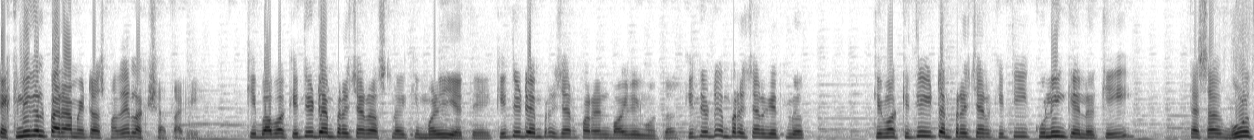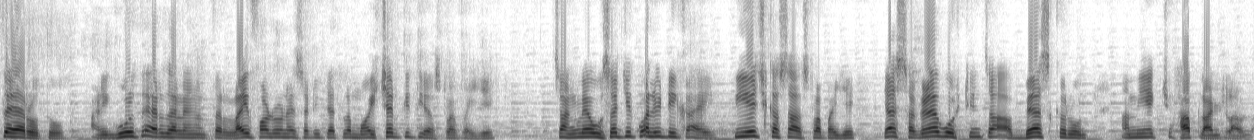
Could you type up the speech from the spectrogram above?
टेक्निकल पॅरामीटर्समध्ये लक्षात आली. की बाबा किती टेम्परेचर असलं की मळी येते किती टेम्परेचरपर्यंत बॉइलिंग होतं किती टेम्परेचर घेतलं किंवा किती टेम्परेचर किती कुलिंग केलं की त्याचा गूळ तयार होतो आणि गूळ तयार झाल्यानंतर लाईफ वाढवण्यासाठी त्यातलं मॉइश्चर किती असला पाहिजे चांगल्या ऊसाची क्वालिटी काय पी एच कसा असला पाहिजे या सगळ्या गोष्टींचा अभ्यास करून आम्ही एक हा प्लांट लावला.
